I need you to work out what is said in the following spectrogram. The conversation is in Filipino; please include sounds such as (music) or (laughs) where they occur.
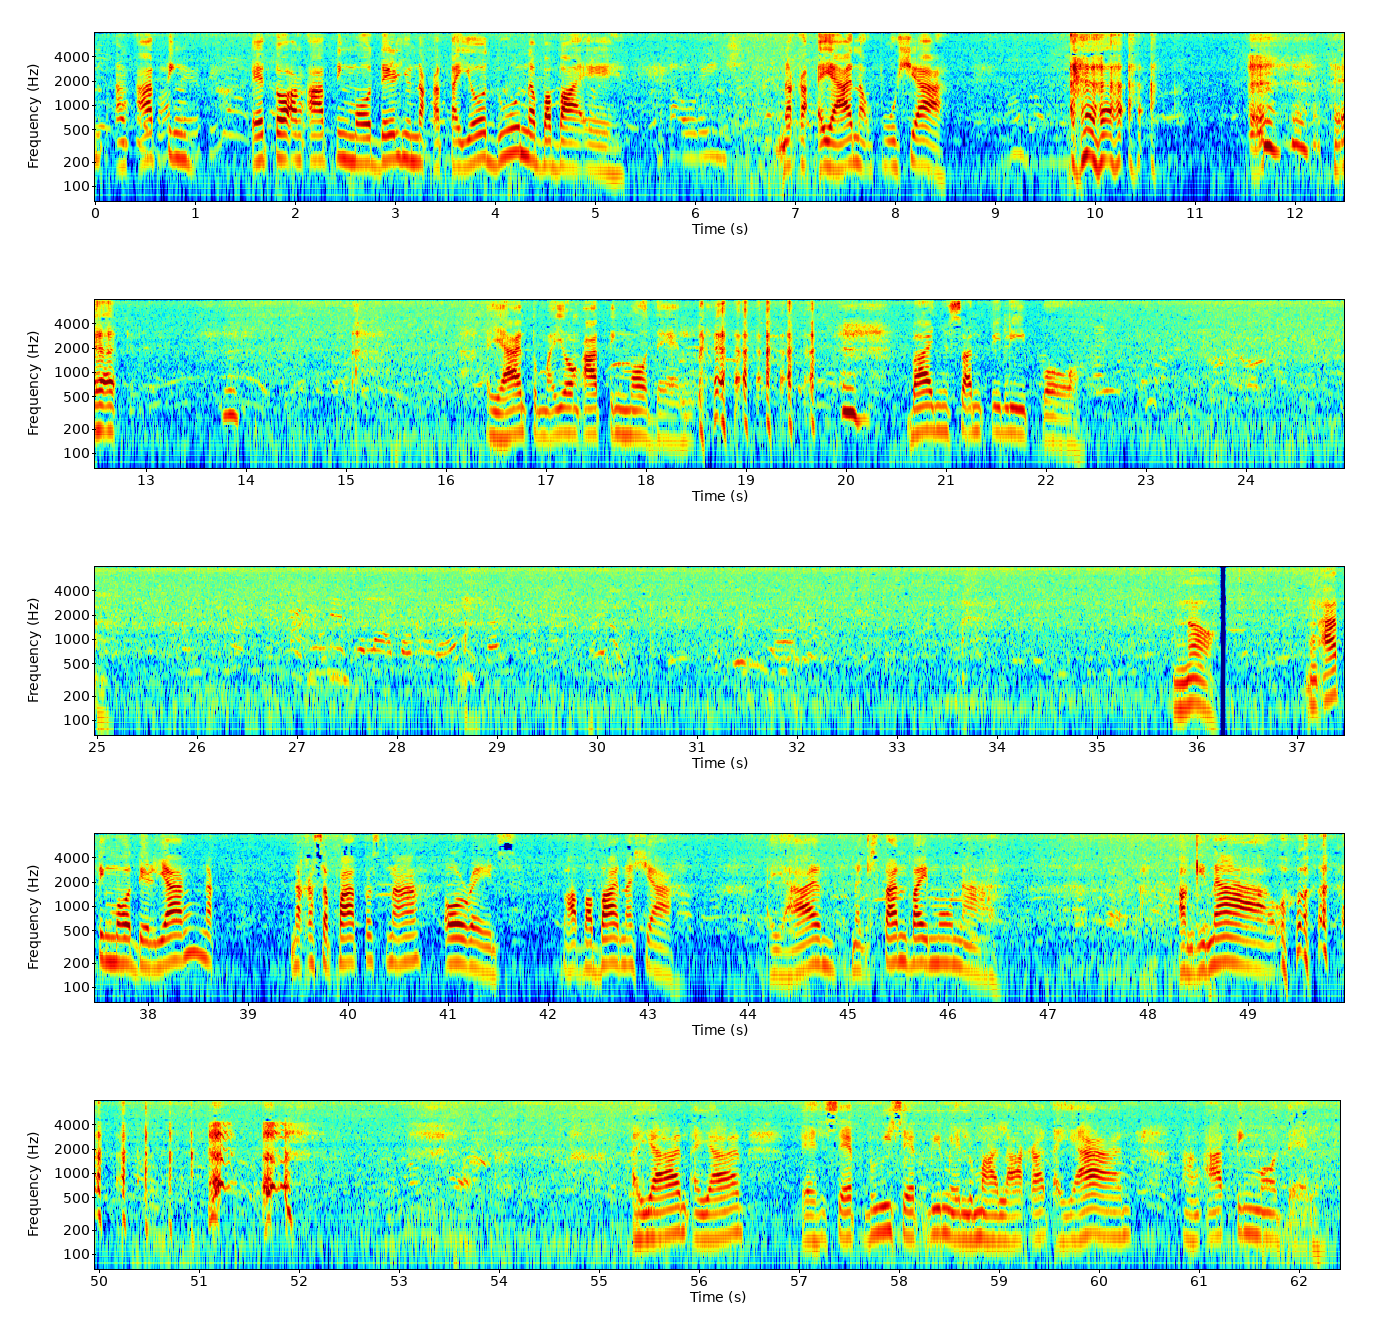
ang ating ito ang ating model yung nakatayo doon na babae. Naka-orange. Naka ayan, naupo siya. (laughs) ayan, tumayo ang ating model. (laughs) Banyo San Filipo. No. Ang ating model yang nak nakasapatos na orange. Bababa na siya. Ayan, nag-standby muna. Ang ginaw. (laughs) ayan, ayan. Eh, Seth B, Seth B may lumalakad. Ayan, ang ating model.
